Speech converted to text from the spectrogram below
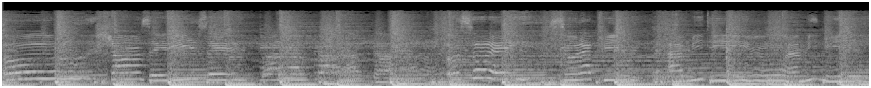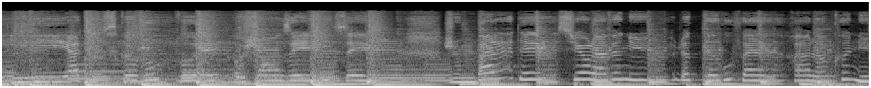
Oh, Champs-Élysées. Au soleil, sous la pluie, à midi ou à minuit, il y a tout ce que vous voulez aux Champs-Élysées. Je me baladais sur l'avenue, le cœur ouvert à l'inconnu.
